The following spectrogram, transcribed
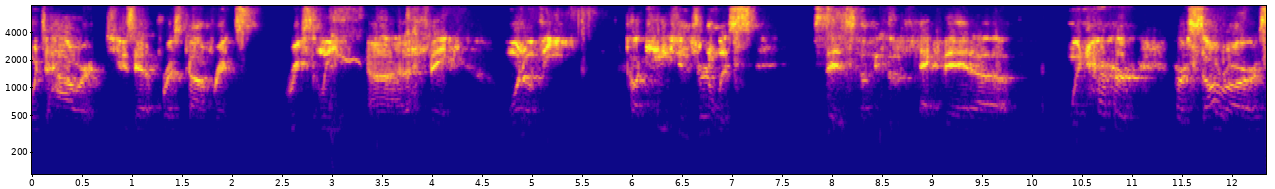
went to Howard. She just had a press conference recently. Uh, I think one of the Caucasian journalists said something to the fact that uh, when her her sorors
